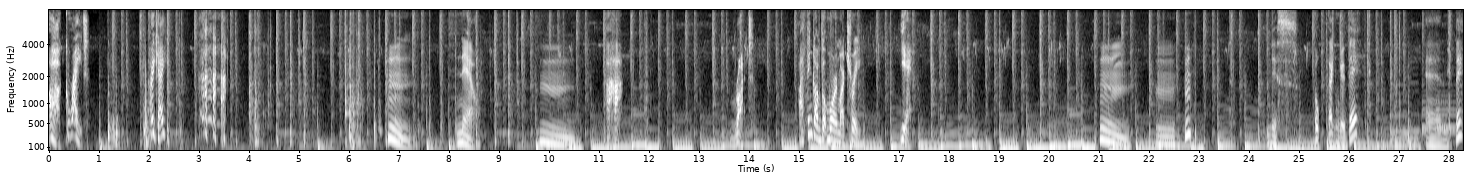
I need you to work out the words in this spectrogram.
Oh, great. Okay. hmm. Now. Hmm. Aha. Right. I think I've got more in my tree. Yeah. Hmm. Hmm. This. Oh, that can go there. And there.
